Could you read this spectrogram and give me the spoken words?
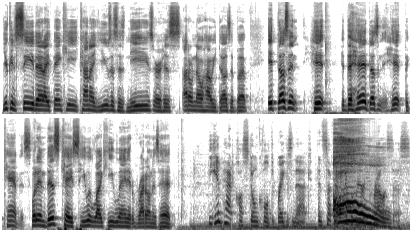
you can see that I think he kind of uses his knees or his, I don't know how he does it, but it doesn't hit, the head doesn't hit the canvas. But in this case, he looked like he landed right on his head. The impact caused Stone Cold to break his neck and suffer Oh! temporary paralysis.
